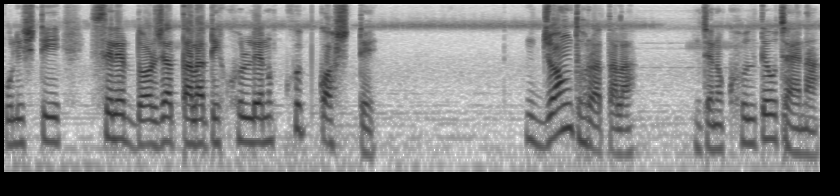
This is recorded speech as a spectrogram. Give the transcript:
পুলিশটি সেলের দরজার তালাটি খুললেন খুব কষ্টে। জং ধরা তালা যেন খুলতেও চায় না।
